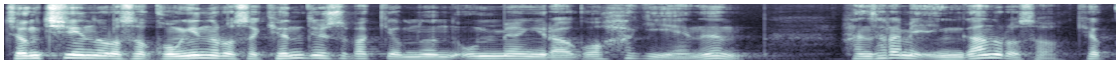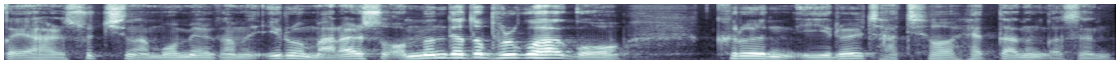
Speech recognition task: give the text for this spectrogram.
정치인으로서 공인으로서 견딜 수밖에 없는 운명이라고 하기에는 한 사람의 인간으로서 겪어야 할 수치나 모멸감은 이루 말할 수 없는데도 불구하고 그런 일을 자처했다는 것은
